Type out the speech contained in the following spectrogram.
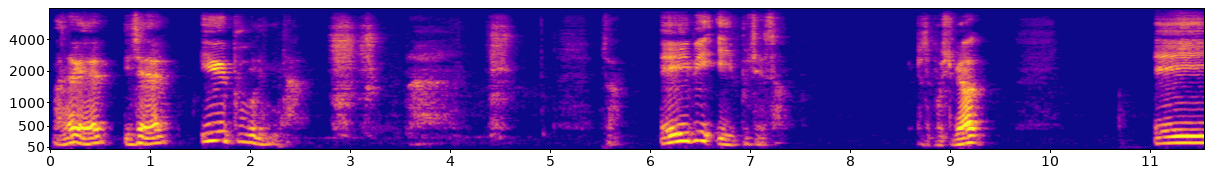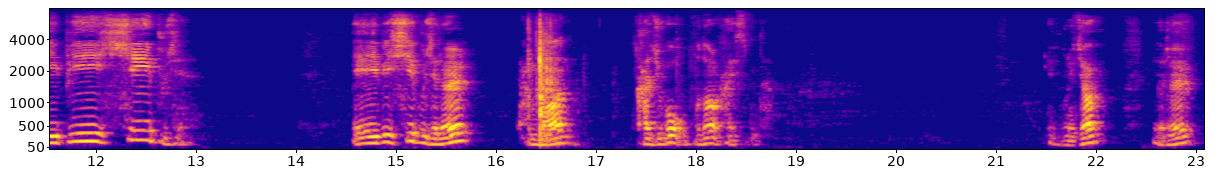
만약에 이제 이 부분입니다. 자, ABE 부재에서 그래서 보시면 ABC 부재 ABC 부재를 한번 가지고 보도록 하겠습니다. 이 부분이죠. 이를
